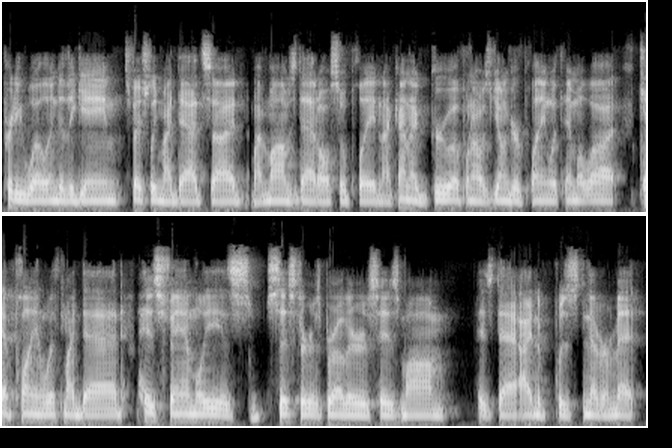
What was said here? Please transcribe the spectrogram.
pretty well into the game, especially my dad's side. My mom's dad also played, and I kind of grew up when I was younger playing with him a lot. Kept playing with my dad. His family, his sister, his brothers, his mom, his dad. I was never met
